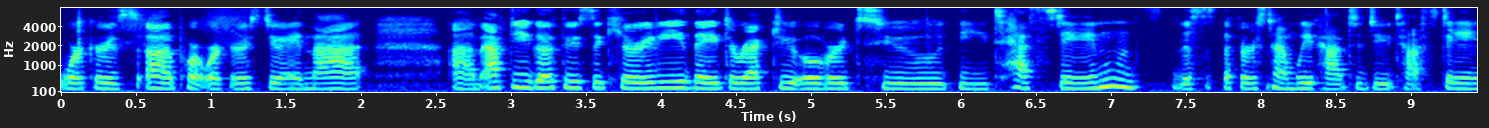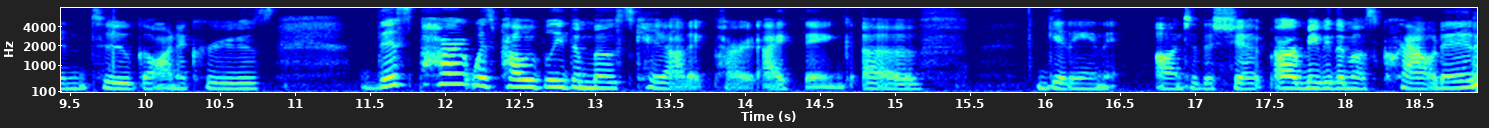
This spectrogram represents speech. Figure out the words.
workers, uh, port workers doing that. Um, after you go through security, they direct you over to the testing. This is the first time we've had to do testing to go on a cruise. this part was probably the most chaotic part, I think, of getting onto the ship, or maybe the most crowded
